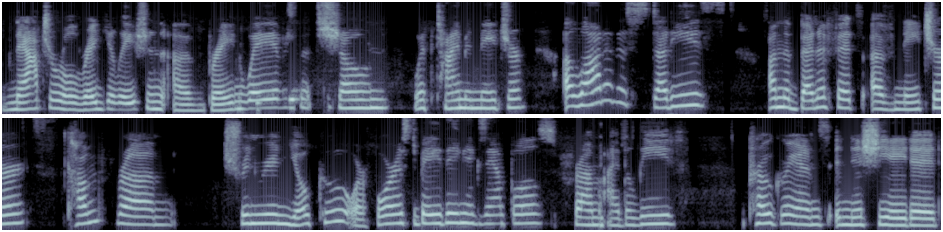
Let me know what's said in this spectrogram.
natural regulation of brain waves that's shown with time in nature. A lot of the studies on the benefits of nature come from Shinrin Yoku or forest bathing examples from, I believe, programs initiated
